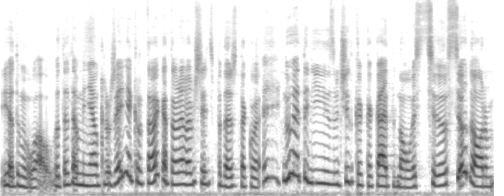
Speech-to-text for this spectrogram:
Я думаю, вау, вот это у меня окружение крутое, которое вообще, типа, даже такое. Ну, это не звучит как какая-то новость. Все норм.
